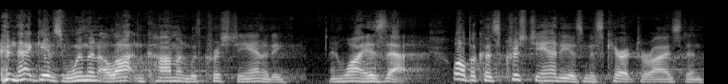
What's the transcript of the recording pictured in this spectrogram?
And that gives women a lot in common with Christianity. And why is that? Well, because Christianity is mischaracterized and,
